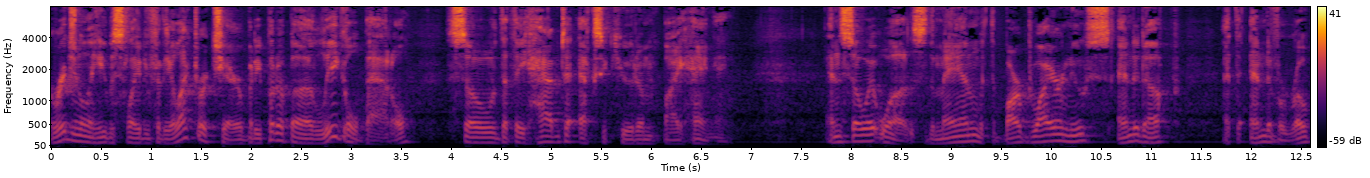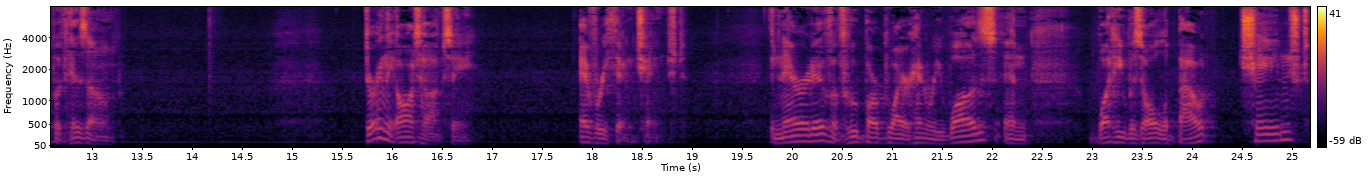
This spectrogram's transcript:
Originally, he was slated for the electric chair, but he put up a legal battle so that they had to execute him by hanging. And so it was. The man with the barbed wire noose ended up at the end of a rope of his own. During the autopsy, everything changed. The narrative of who Barbed Wire Henry was and what he was all about changed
